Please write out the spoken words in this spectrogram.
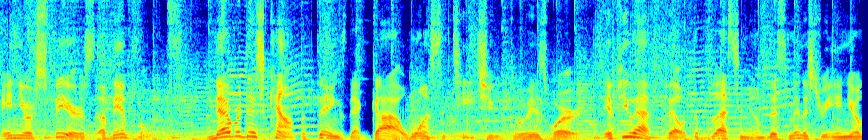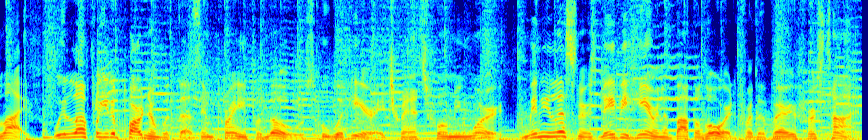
in your spheres of influence. Never discount the things that God wants to teach you through His Word. If you have felt the blessing of this ministry in your life, we love for you to partner with us in praying for those who would hear a transforming word. Many listeners may be hearing about the Lord for the very first time.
